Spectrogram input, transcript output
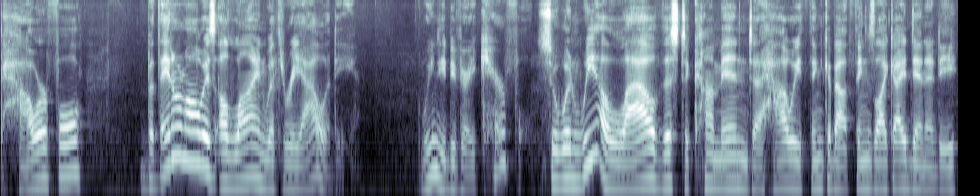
powerful, but they don't always align with reality we need to be very careful. So when we allow this to come into how we think about things like identity,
